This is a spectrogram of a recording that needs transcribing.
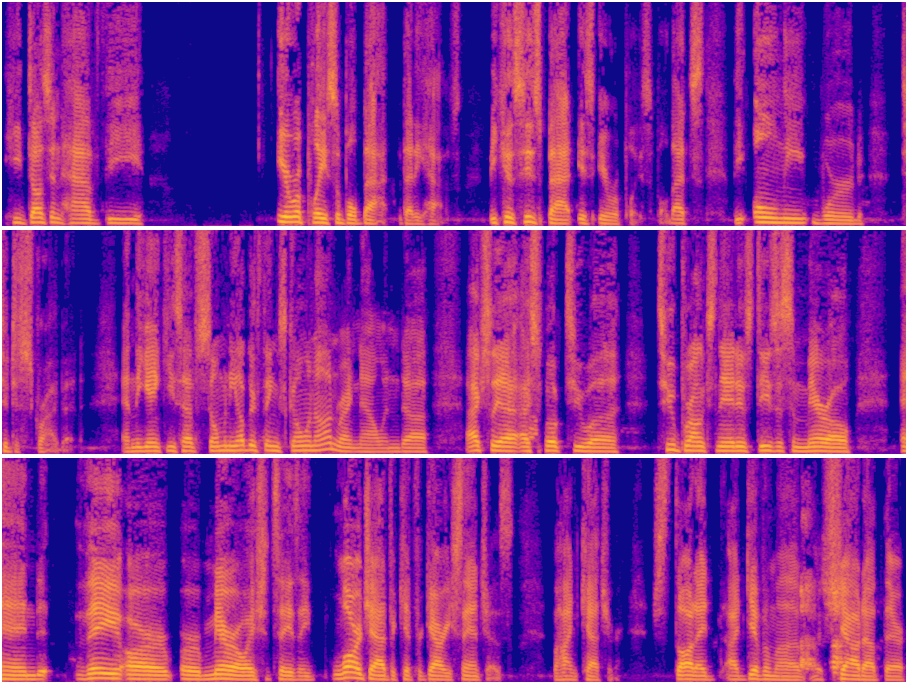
he doesn't have the irreplaceable bat that he has because his bat is irreplaceable. That's the only word to describe it. And the Yankees have so many other things going on right now. And uh, actually, I, I spoke to uh, two Bronx natives, Desus and Mero, and they are, or Mero, I should say, is a large advocate for Gary Sanchez behind catcher. Just thought I'd I'd give him a, a shout out there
